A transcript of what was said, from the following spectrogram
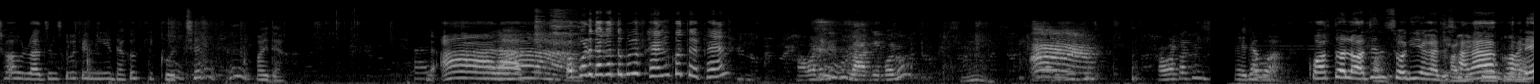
সব লজেন্স গুলোকে নিয়ে দেখো কি করছে। ওই দেখো। আর। ওপরে দেখো তুমি ফ্যান কোথায় ফ্যান? হাওয়াটা কিন্তু লাগে বলো। হাওয়াটা কিন্তু এই দেখো কত লজেন্স ছড়িয়ে গেছে সারা ঘরে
